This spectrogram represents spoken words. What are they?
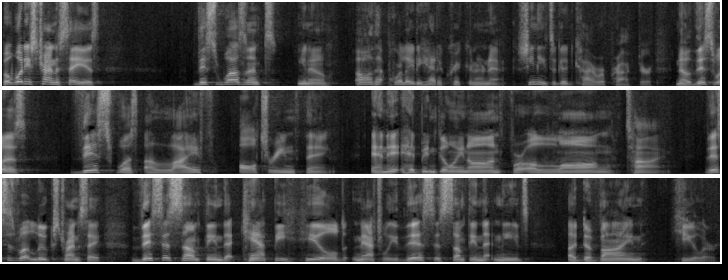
but what he's trying to say is this wasn't, you know, oh, that poor lady had a crick in her neck. She needs a good chiropractor. No, this was, this was a life altering thing and it had been going on for a long time. This is what Luke's trying to say. This is something that can't be healed naturally. This is something that needs a divine healer.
